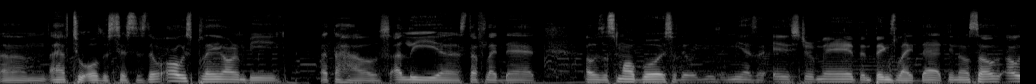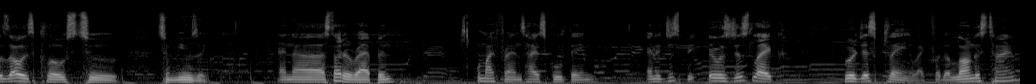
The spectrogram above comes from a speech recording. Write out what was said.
Um, I have two older sisters. They were always playing R&B at the house, Aaliyah, stuff like that. I was a small boy, so they were using me as an instrument and things like that, you know. So I was always close to to music, and uh, I started rapping with my friends, high school thing, and it just be, it was just like we were just playing. Like for the longest time,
